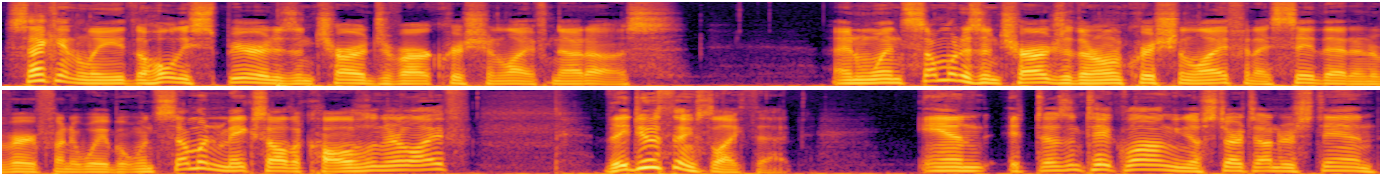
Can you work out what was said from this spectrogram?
Secondly, the Holy Spirit is in charge of our Christian life, not us. And when someone is in charge of their own Christian life, and I say that in a very funny way, but when someone makes all the calls in their life, they do things like that. And it doesn't take long, and you'll start to understand,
